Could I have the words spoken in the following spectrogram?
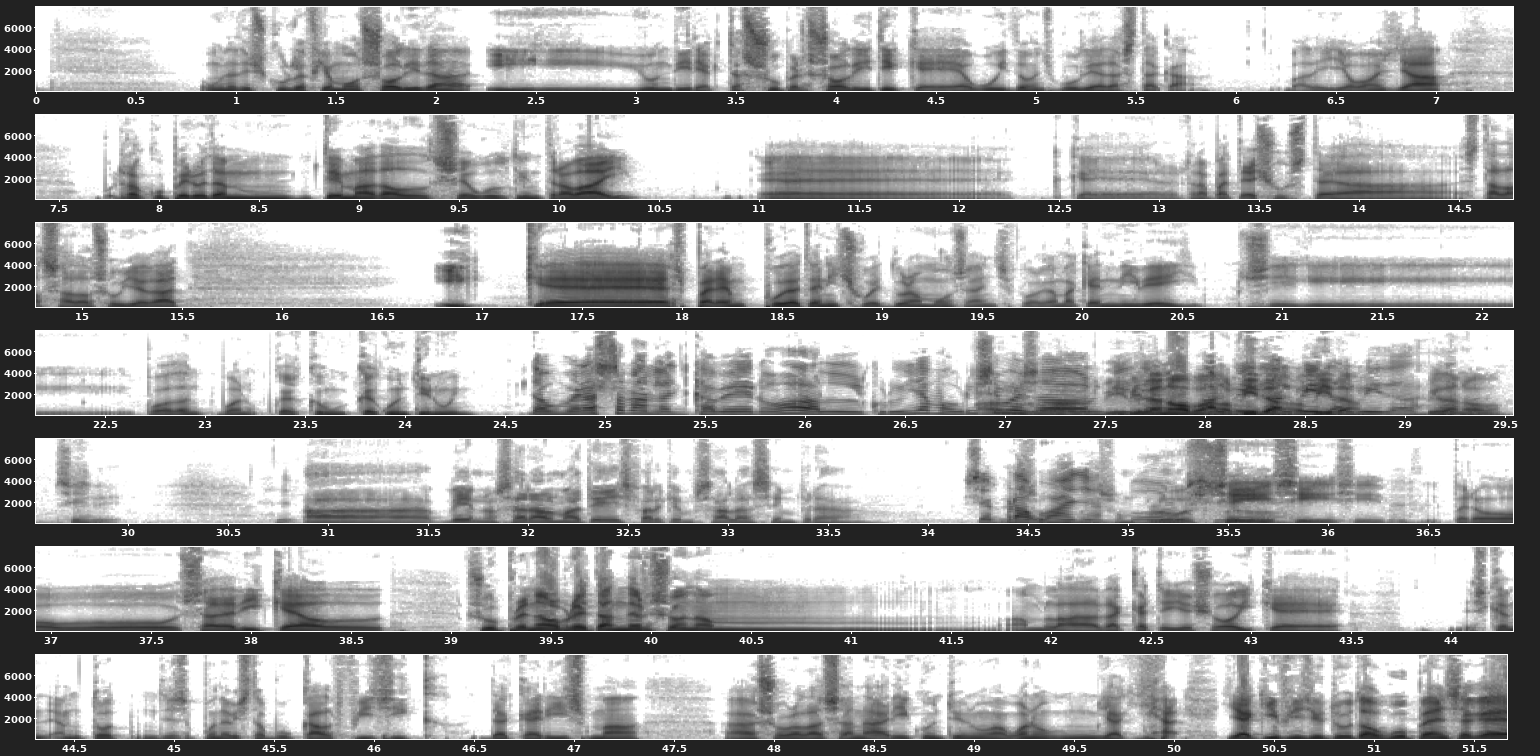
una discografia molt sòlida i, i un directe super sòlid i que avui doncs, volia destacar. Vale? Llavors ja recupero un tema del seu últim treball, eh, que repeteixo està, està a l'alçada del seu llegat i que esperem poder tenir xuet durant molts anys perquè amb aquest nivell o sigui, poden, bueno, que, que, que continuïn De moment estaran l'any que ve, no? El Cruïlla, Maurici, El- o és el, el Vida. Vilanova, el Vida, el el Vida, el Vida. Vilanova, sí. Sí. Uh, bé, no serà el mateix perquè en sala sempre... Sempre És un- guanyen és un plus. Sí, sí, sí, però s'ha de dir que el sorprèn el Brett Anderson amb, amb l'edat que té i això i que és que amb tot, des del punt de vista vocal, físic, de carisma, eh, sobre l'escenari continua... Bueno, hi ha, hi, ha, hi ha qui fins i tot algú pensa que,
